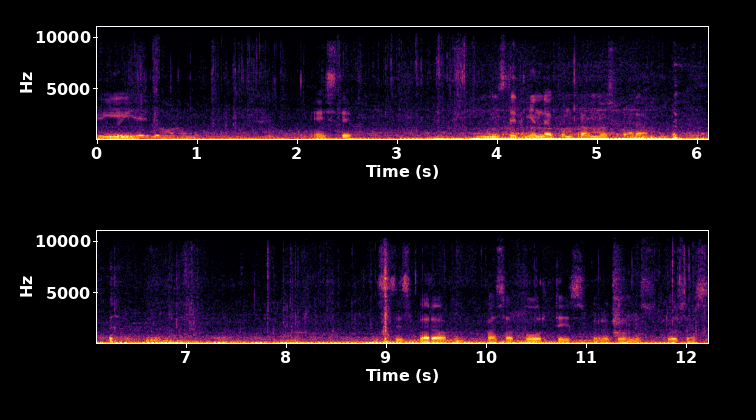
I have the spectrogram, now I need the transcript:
y este. En esta tienda compramos para este es para pasaportes, para todas las cosas.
